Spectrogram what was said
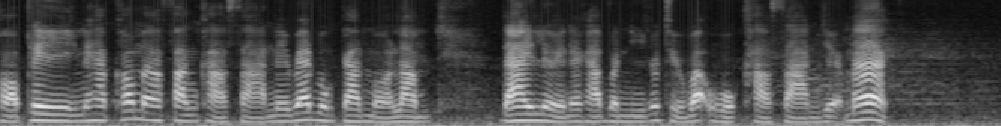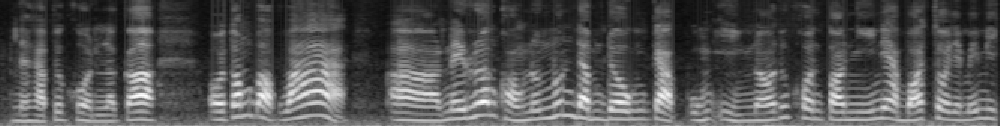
ขอเพลงนะครับ เข้ามาฟังข่าวสารในแวดวงการหมอลำได้เลยนะครับ วันนี้ก็ถือว่าโอ้โหข่าวสารเยอะมาก นะครับทุกคนแล้วก็โอ้ต้องบอกว่าในเรื่องของน้องนุ่นดำดงกับอุงอิงเนาะทุกคนตอนนี้เนี่ยบอสโจยังไม่มี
